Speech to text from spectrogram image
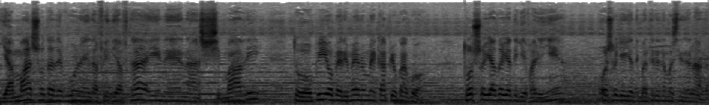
Για μας όταν δεν βγουν τα φίδια αυτά είναι ένα σημάδι το οποίο περιμένουμε κάποιο κακό. Τόσο για εδώ για την Κεφαλινή όσο και για την πατρίδα μας στην Ελλάδα.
